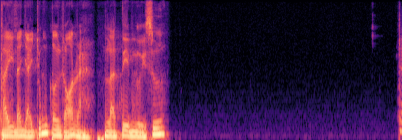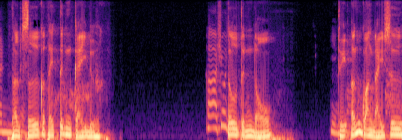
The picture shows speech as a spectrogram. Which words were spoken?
thầy đã dạy chúng tôi rõ ràng là tìm người xưa. Thật sự có thể tin cậy được. Tu tịnh độ thì ấn quan đại sư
